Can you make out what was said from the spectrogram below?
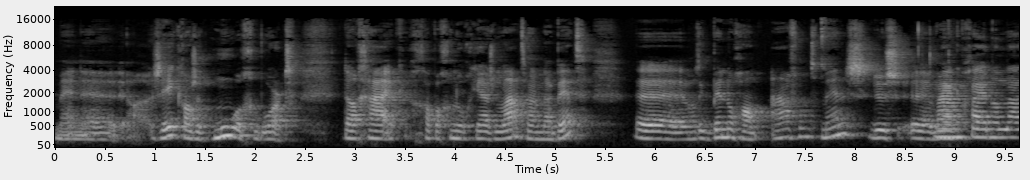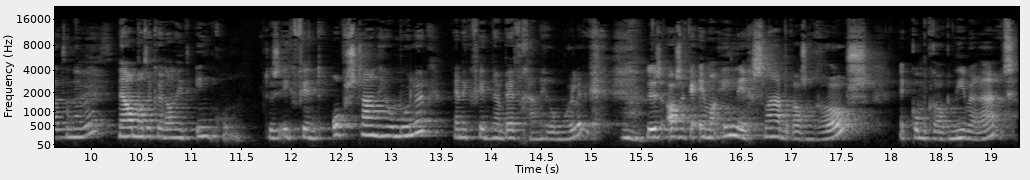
mijn. Uh, zeker als ik moe word, dan ga ik grappig genoeg juist later naar bed. Uh, want ik ben nogal een avondmens. Dus, uh, Waarom ga je dan later naar bed? Nou, omdat ik er dan niet in kom. Dus ik vind opstaan heel moeilijk. En ik vind naar bed gaan heel moeilijk. Dus als ik er eenmaal in lig, slaap ik als een roos. En kom ik er ook niet meer uit.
